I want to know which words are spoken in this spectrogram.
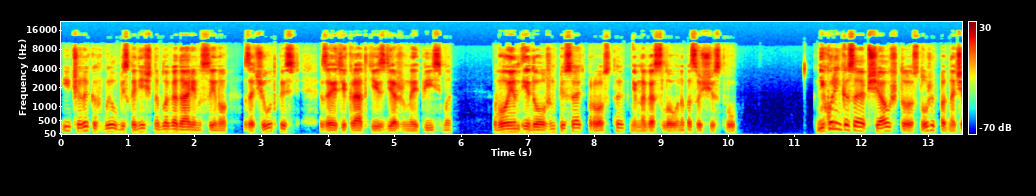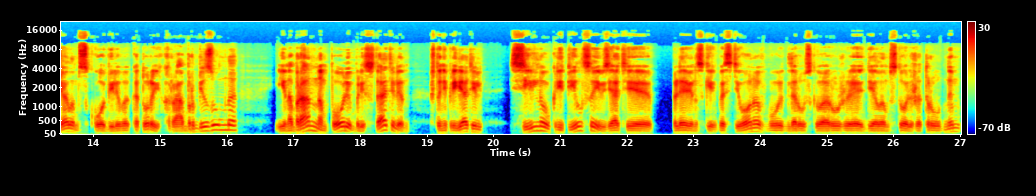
и Чарыков был бесконечно благодарен сыну за чуткость, за эти краткие сдержанные письма, Воин и должен писать просто, немногословно, по существу. Николенька сообщал, что служит под началом Скобелева, который храбр безумно и на бранном поле блистателен, что неприятель сильно укрепился, и взятие плевенских бастионов будет для русского оружия делом столь же трудным,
